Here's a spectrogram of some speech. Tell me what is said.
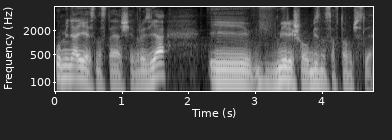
у меня есть настоящие друзья, и в мире шоу-бизнеса в том числе.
